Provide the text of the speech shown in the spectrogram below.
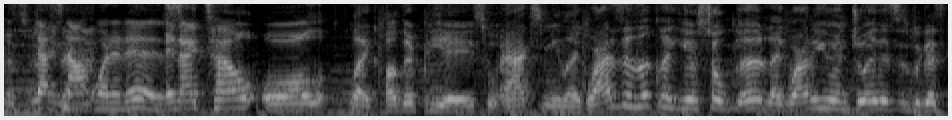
It's really that's not. not. what it is. And I tell all like other PAs who ask me like, why does it look like you're so good? Like, why do you enjoy this? Is because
